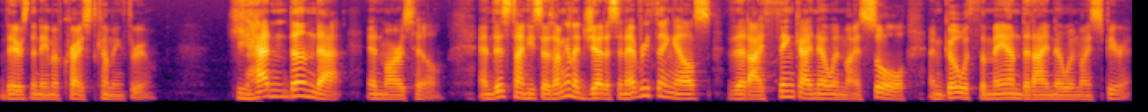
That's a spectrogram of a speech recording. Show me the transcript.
There's the name of Christ coming through. He hadn't done that in Mars Hill. And this time he says, I'm going to jettison everything else that I think I know in my soul and go with the man that I know in my spirit.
